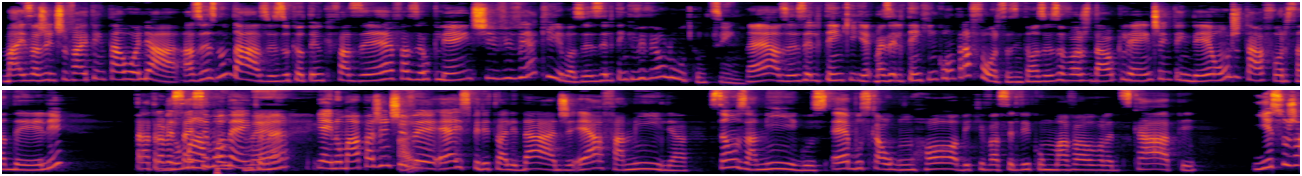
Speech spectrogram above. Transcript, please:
Mas a gente vai tentar olhar. Às vezes não dá, às vezes o que eu tenho que fazer é fazer o cliente viver aquilo, às vezes ele tem que viver o luto Sim. né? Às vezes ele tem que, mas ele tem que encontrar forças. Então, às vezes eu vou ajudar o cliente a entender onde está a força dele para atravessar No esse mapa, momento, né? né? E aí no mapa a gente vê é a espiritualidade, é a família, são os amigos, é buscar algum hobby que vá servir como uma válvula de escape. E isso já,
